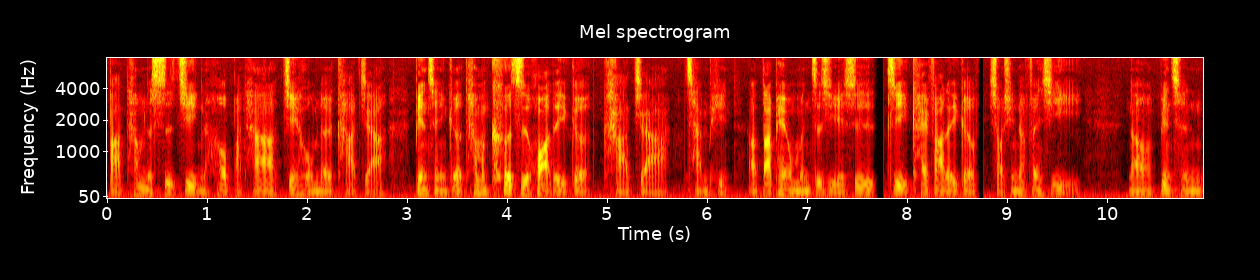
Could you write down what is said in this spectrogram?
把他们的试剂，然后把它结合我们的卡夹，变成一个他们客制化的一个卡夹产品，然后搭配我们自己也是自己开发的一个小型的分析仪，然后变成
